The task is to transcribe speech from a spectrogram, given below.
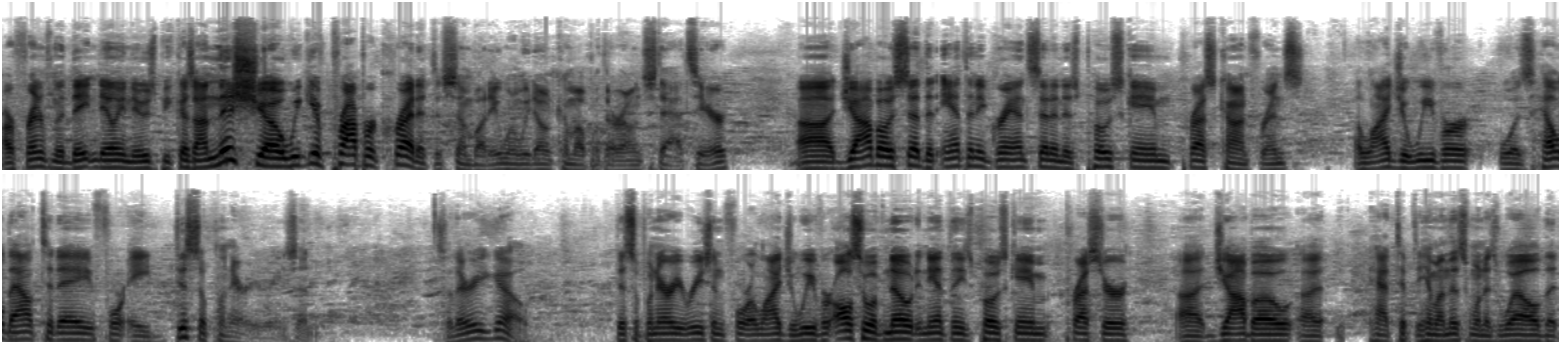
our friend from the Dayton Daily News, because on this show we give proper credit to somebody when we don't come up with our own stats here. Uh, Jabo said that Anthony Grant said in his post game press conference Elijah Weaver was held out today for a disciplinary reason. So there you go. Disciplinary reason for Elijah Weaver. Also of note in Anthony's postgame presser, uh, Jabo, uh, hat tip to him on this one as well, that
